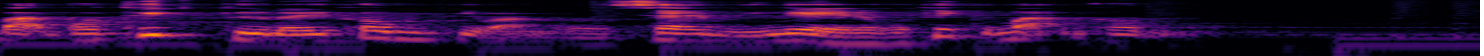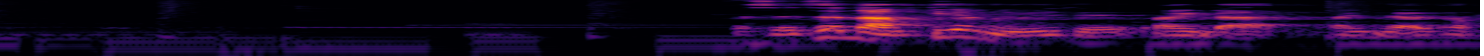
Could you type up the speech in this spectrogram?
bạn có thích thứ đấy không thì bạn phải xem cái nghề nó có thích của bạn không. Và sẽ rất đáng tiếc nếu như thế. Anh đã anh đã gặp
